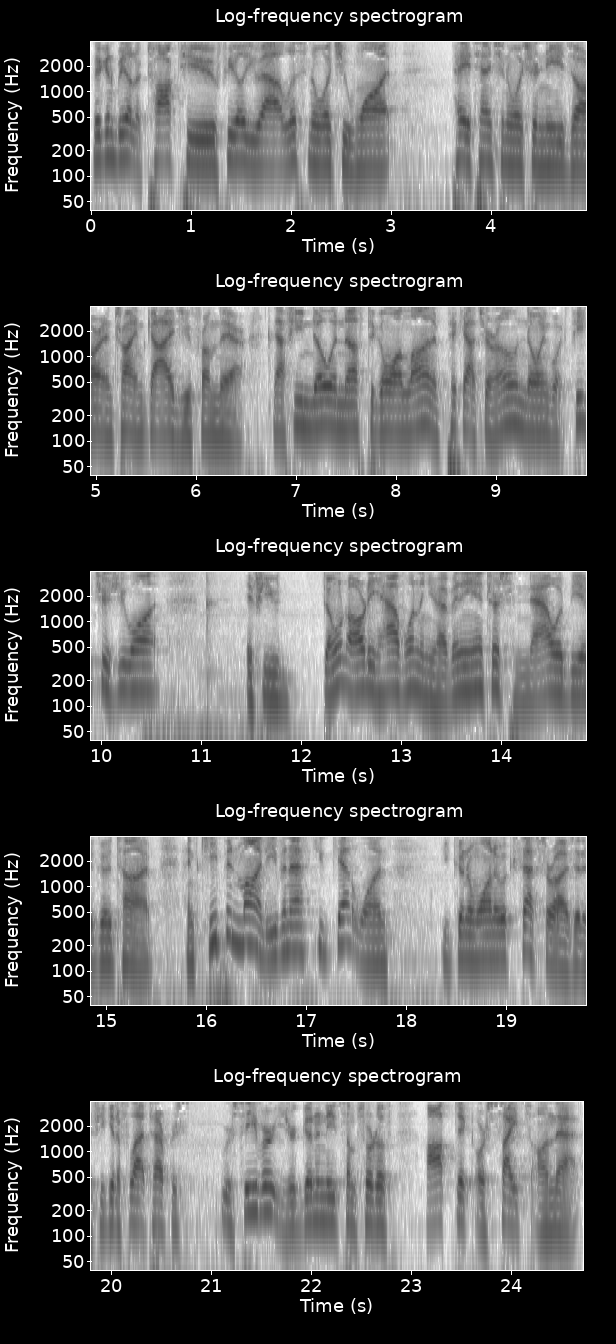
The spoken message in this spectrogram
they're going to be able to talk to you, feel you out, listen to what you want, pay attention to what your needs are and try and guide you from there. Now, if you know enough to go online and pick out your own, knowing what features you want, if you don't already have one and you have any interest, now would be a good time. And keep in mind, even after you get one, you're going to want to accessorize it. If you get a flat tire receiver, you're going to need some sort of optic or sights on that.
